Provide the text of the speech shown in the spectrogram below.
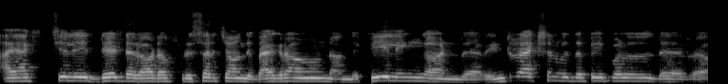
I actually did a lot of research on the background, on the feeling, on their interaction with the people. Their uh,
